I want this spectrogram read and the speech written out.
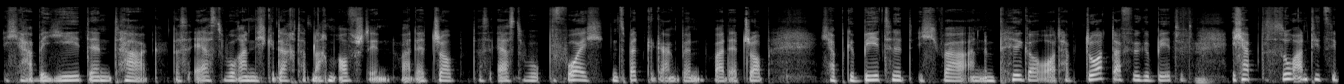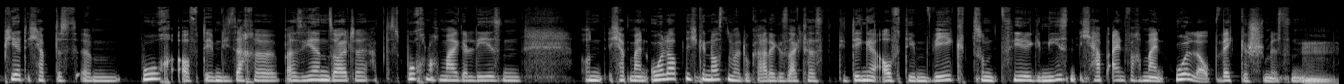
Ich habe jeden Tag das erste, woran ich gedacht habe nach dem Aufstehen, war der Job. Das erste, wo, bevor ich ins Bett gegangen bin, war der Job. Ich habe gebetet. Ich war an einem Pilgerort, habe dort dafür gebetet. Ich habe das so antizipiert. Ich habe das ähm, Buch, auf dem die Sache basieren sollte, habe das Buch nochmal gelesen. Und ich habe meinen Urlaub nicht genossen, weil du gerade gesagt hast, die Dinge auf dem Weg zum Ziel genießen. Ich habe einfach meinen Urlaub weggeschmissen,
